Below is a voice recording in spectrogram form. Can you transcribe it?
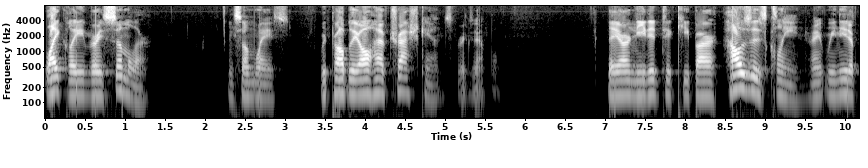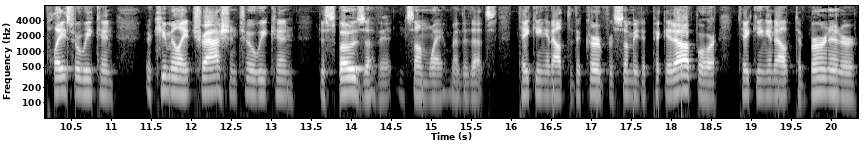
likely very similar in some ways. We probably all have trash cans, for example. They are needed to keep our houses clean, right? We need a place where we can accumulate trash until we can dispose of it in some way, whether that's taking it out to the curb for somebody to pick it up or taking it out to burn it or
